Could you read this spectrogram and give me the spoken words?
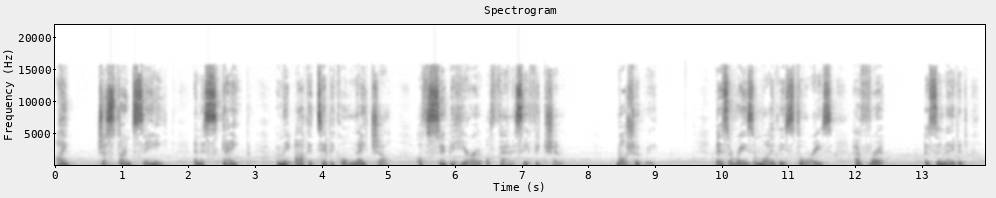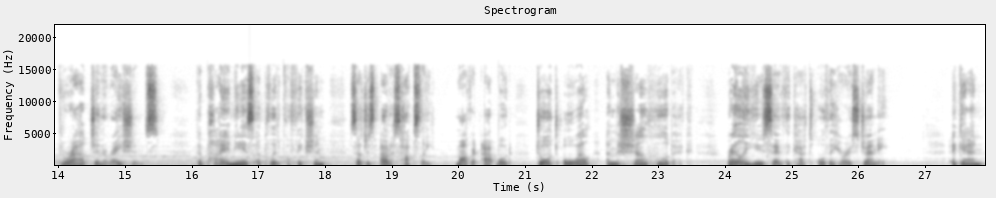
I just don't see an escape from the archetypical nature of superhero or fantasy fiction. Nor should we. There's a reason why these stories have resonated throughout generations. The pioneers of political fiction, such as Aldous Huxley, Margaret Atwood, George Orwell, and Michel Houellebecq, rarely use Save the Cat or The Hero's Journey. Again,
